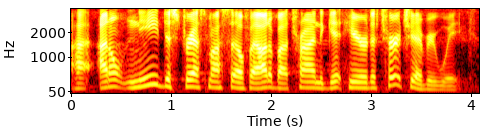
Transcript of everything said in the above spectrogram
I, I don't need to stress myself out about trying to get here to church every week.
